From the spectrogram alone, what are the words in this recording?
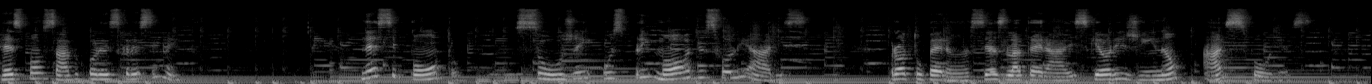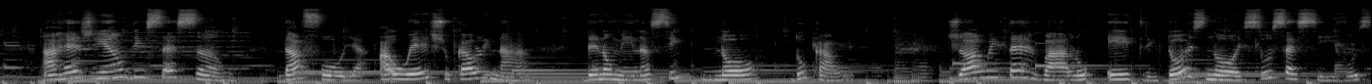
responsáveis por esse crescimento. Nesse ponto surgem os primórdios foliares, protuberâncias laterais que originam as folhas. A região de inserção da folha ao eixo caulinar denomina-se nó do caule. Já o intervalo entre dois nós sucessivos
